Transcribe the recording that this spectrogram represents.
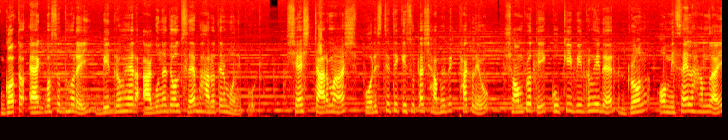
গত এক বছর ধরেই বিদ্রোহের আগুনে জ্বলছে ভারতের মণিপুর। শেষ চার মাস পরিস্থিতি কিছুটা স্বাভাবিক থাকলেও সম্প্রতি কুকি বিদ্রোহীদের ড্রোন ও মিসাইল হামলায়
